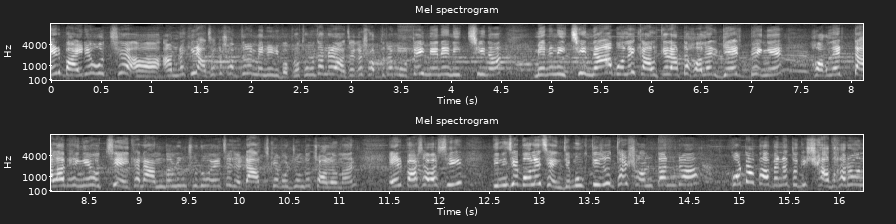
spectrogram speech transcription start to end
এর বাইরে হচ্ছে আমরা কি রাজাকার শব্দটা মেনে নিব? প্রথমত আমরা রাজাকার শব্দটা মোটেই মেনে নিচ্ছি না, মেনে নিচ্ছি না বলে কালকে রাতে হলের গেট ভেঙে, হলের তালা ভেঙে হচ্ছে এখানে আন্দোলন শুরু হয়েছে, যেটা আজকে পর্যন্ত চলমান। এর পাশাপাশি তিনি যে বলেছেন যে মুক্তিযোদ্ধার সন্তানরা কোটা পাবে না, তো কি সাধারণ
